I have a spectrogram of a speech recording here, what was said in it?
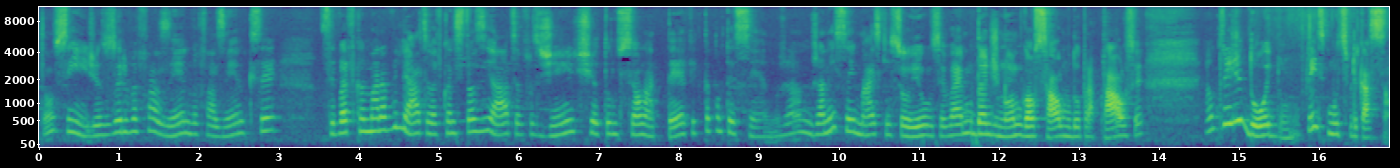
Então, assim, Jesus ele vai fazendo, vai fazendo, que você você vai ficando maravilhado, você vai ficando extasiado, você vai falar, gente, eu tô no céu, na terra, o que que tá acontecendo? Já, já nem sei mais quem sou eu, você vai mudando de nome, igual Saulo mudou para Paulo, você... é um trem de doido, não tem muita explicação.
